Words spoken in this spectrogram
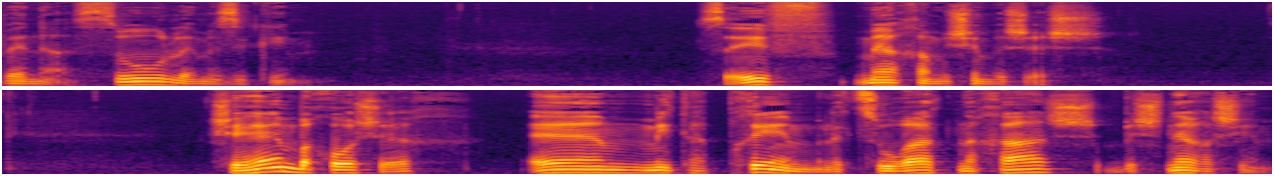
ונעשו למזיקים. סעיף 156 כשהם בחושך, הם מתהפכים לצורת נחש בשני ראשים,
